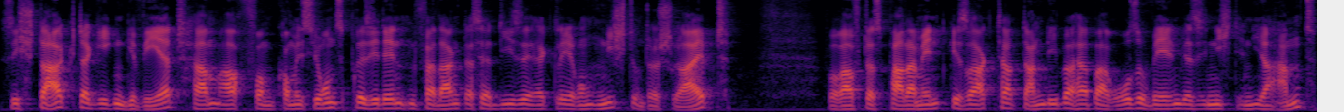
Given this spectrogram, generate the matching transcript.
sich stark dagegen gewehrt, haben auch vom Kommissionspräsidenten verlangt, dass er diese Erklärung nicht unterschreibt, worauf das Parlament gesagt hat, dann lieber Herr Barroso, wählen wir Sie nicht in Ihr Amt.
